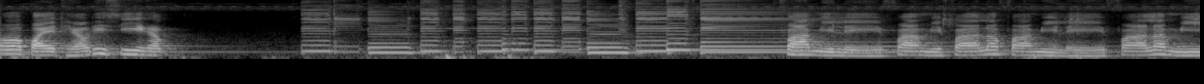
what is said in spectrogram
ต่อไปแถวที่สี่ครับ ฟา มีเลฟา มีฟาลาฟา มีเลฟาลามี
